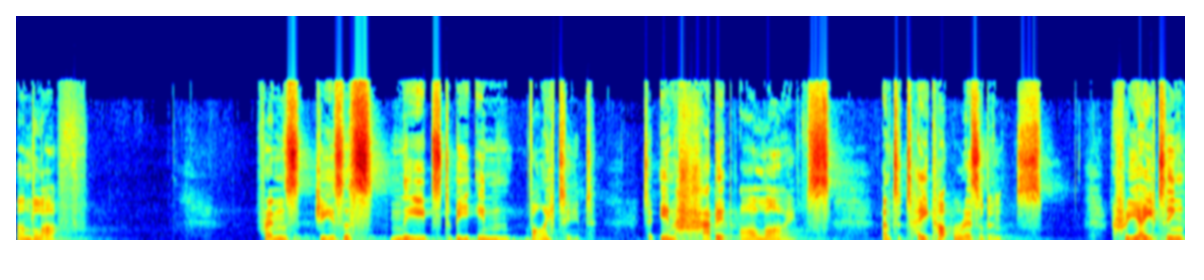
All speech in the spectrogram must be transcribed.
and love. Friends, Jesus needs to be invited to inhabit our lives and to take up residence, creating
